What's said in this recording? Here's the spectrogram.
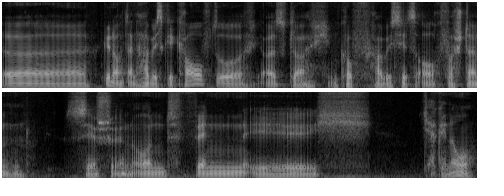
Äh, genau, dann habe ich es gekauft. So, alles klar, im Kopf habe ich es jetzt auch verstanden. Sehr schön. Und wenn ich, ja genau,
